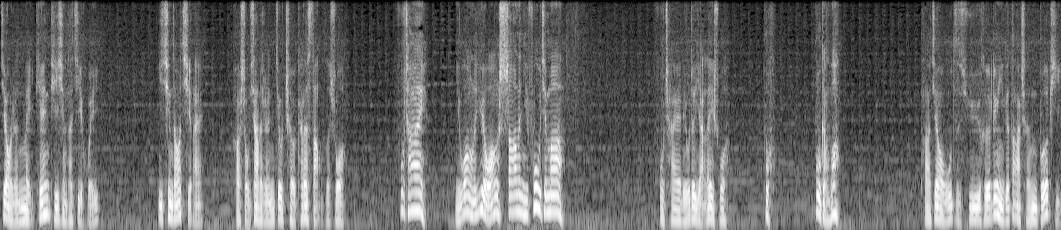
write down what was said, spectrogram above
叫人每天提醒他几回。一清早起来，他手下的人就扯开了嗓子说：“夫差，你忘了越王杀了你父亲吗？”夫差流着眼泪说：“不，不敢忘。”他叫伍子胥和另一个大臣伯嚭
